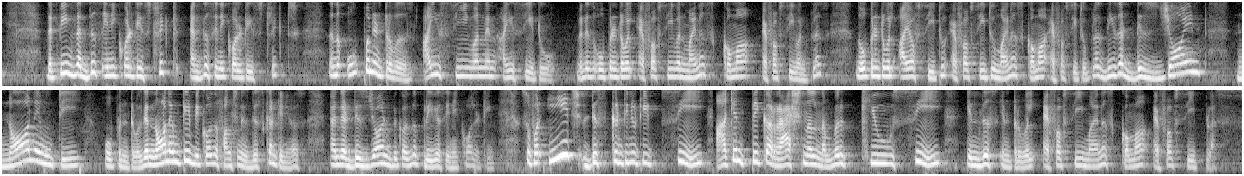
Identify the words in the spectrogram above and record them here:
that means that this inequality is strict and this inequality is strict then the open intervals IC1 and IC2 that is open interval f of c1 minus comma f of c1 plus the open interval i of c2 f of c2 minus comma f of c2 plus these are disjoint non-empty open interval. They are non-empty because the function is discontinuous and they are disjoint because the previous inequality. So for each discontinuity C, I can pick a rational number QC in this interval f of c minus comma f of c plus.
